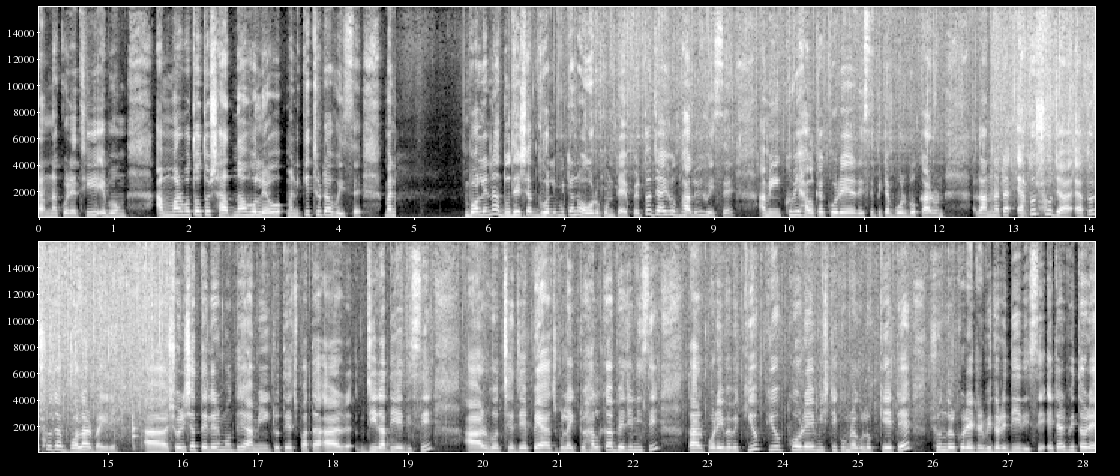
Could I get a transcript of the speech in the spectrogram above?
রান্না করেছি এবং আম্মার মতো অত স্বাদ না হলেও মানে কিছুটা হয়েছে মানে বলে না, দুধের সাথে ঘোলে মেটানো ওরকম টাইপের তো যাই হোক, ভালোই হয়েছে আমি খুবই হালকা করে রেসিপিটা বলব, কারণ রান্নাটা এত সোজা এত সোজা বলার বাইরে। সরিষার তেলের মধ্যে আমি একটু তেজপাতা আর জিরা দিয়ে দিছি। আর হচ্ছে যে পেঁয়াজগুলো একটু হালকা ভেজে নিছি। তারপরে এইভাবে কিউব কিউব করে মিষ্টি কুমড়াগুলো কেটে সুন্দর করে এটার ভিতরে দিয়ে দিছি। এটার ভিতরে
